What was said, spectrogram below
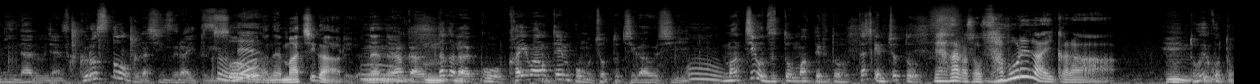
になるじゃないですか。クロストークがしづらいというそうね。そうだね。待ちがあるよね、うん。なんかうん。だからこう会話のテンポもちょっと違うし、うん。待ちをずっと待ってると確かにちょっと、いやなんかそのサボれないから。えどういうこと？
